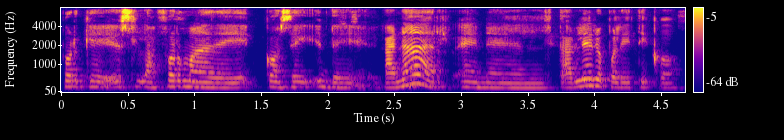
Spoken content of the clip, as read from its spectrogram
porque es la forma de, de ganar en el tablero político.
